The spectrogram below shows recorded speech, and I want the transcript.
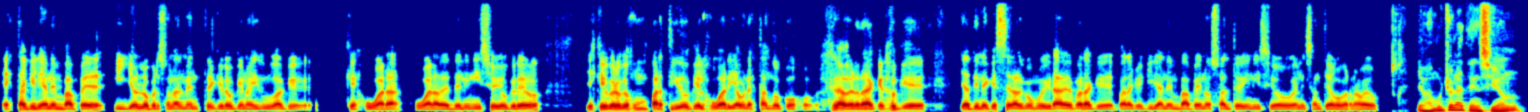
está Kylian Mbappé y yo lo personalmente creo que no hay duda que, que jugará, jugará desde el inicio, yo creo. Y es que yo creo que es un partido que él jugaría aún estando cojo, la verdad. Creo que ya tiene que ser algo muy grave para que, para que Kylian Mbappé no salte de inicio en el Santiago Bernabéu. Llama mucho la atención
